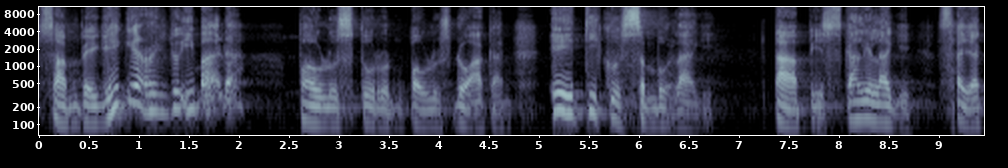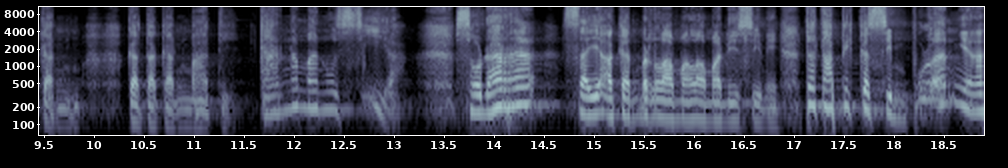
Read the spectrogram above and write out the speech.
Sampai geger itu ibadah. Paulus turun, Paulus doakan. Etikus sembuh lagi. Tapi sekali lagi saya akan katakan mati. Karena manusia. Saudara, saya akan berlama-lama di sini. Tetapi kesimpulannya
